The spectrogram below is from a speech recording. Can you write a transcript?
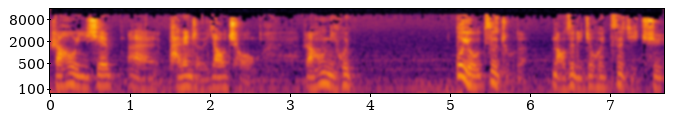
然后一些呃排练者的要求，然后你会不由自主的脑子里就会自己去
